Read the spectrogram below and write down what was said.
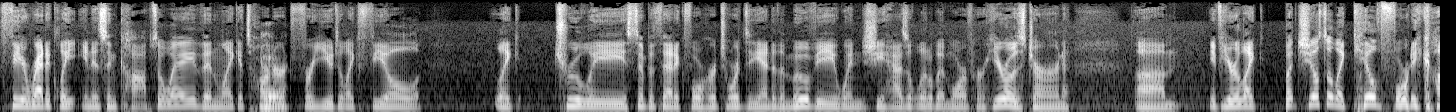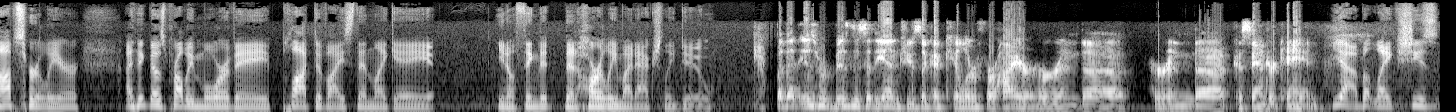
theoretically innocent cops away, then like it's harder Yeah. for you to like feel like truly sympathetic for her towards the end of the movie when she has a little bit more of her hero's turn. Um, if you're like, but she also like killed 40 cops earlier. I think that was probably more of a plot device than like a, you know, thing that that Harley might actually do. But that is her business at the end. She's like a killer for hire. Her and uh, her and uh, Cassandra Cain. Yeah, but like she's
